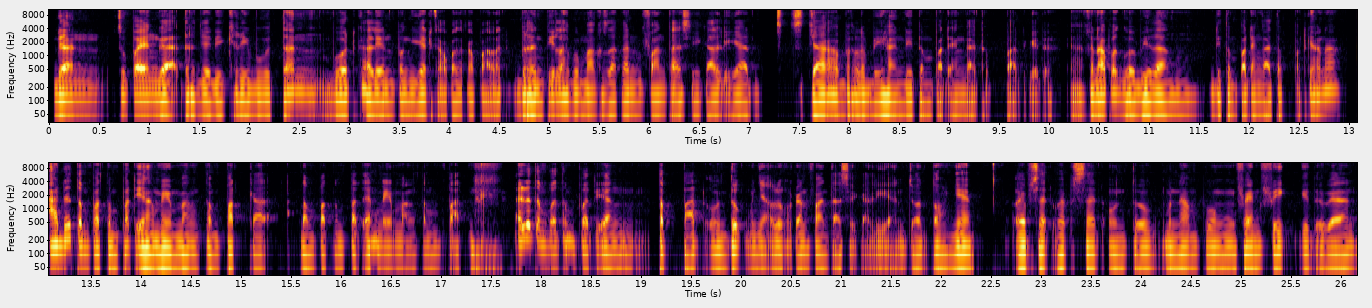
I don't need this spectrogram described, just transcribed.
Dan supaya nggak terjadi keributan buat kalian penggiat kapal-kapalan, berhentilah memaksakan fantasi kalian secara berlebihan di tempat yang nggak tepat gitu. Ya, kenapa gue bilang di tempat yang nggak tepat? Karena ada tempat-tempat yang memang tempat tempat-tempat yang memang tempat. ada tempat-tempat yang tepat untuk menyalurkan fantasi kalian. Contohnya website-website untuk menampung fanfic gitu kan.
